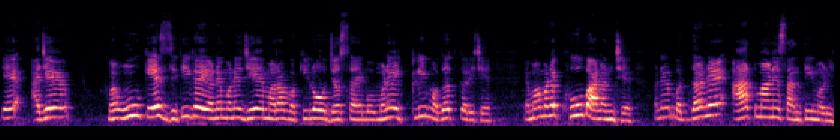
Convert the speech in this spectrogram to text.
કે આજે હું કેસ જીતી ગઈ અને મને જે મારા વકીલો, જજ સાહેબો મને એટલી મદદ કરી છે. એમાં મને ખૂબ આનંદ છે. અને બધાને આત્માને શાંતિ મળી.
